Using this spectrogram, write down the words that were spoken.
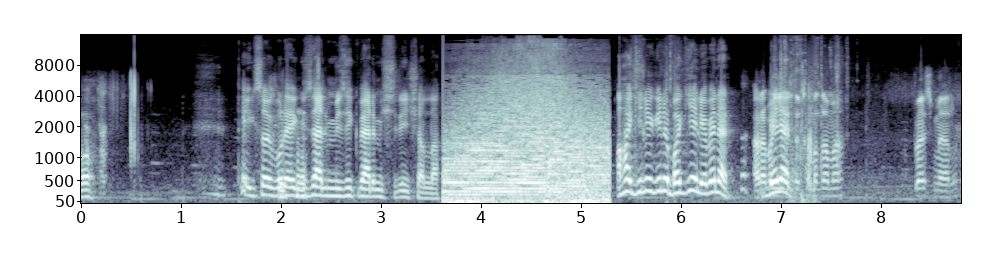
Oh. Peksoy buraya güzel müzik vermiştir inşallah. Aha geliyor geliyor bak geliyor beyler. Araba beyler geldi kımıldama. Basmayalım.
